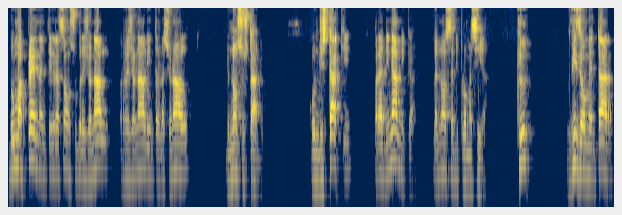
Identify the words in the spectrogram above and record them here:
de uma plena integração subregional, regional e internacional do nosso Estado, com destaque para a dinâmica da nossa diplomacia, que visa aumentar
